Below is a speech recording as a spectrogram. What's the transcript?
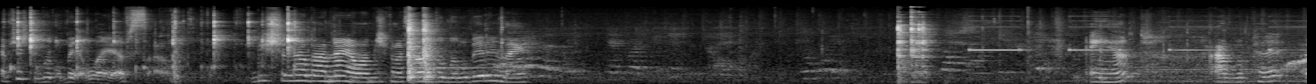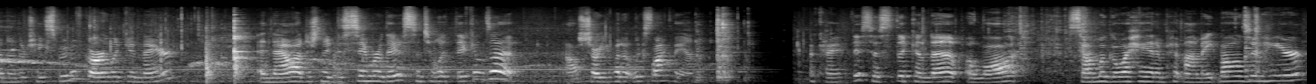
have just a little bit left, so you should know by now I'm just going to throw a little bit in there. And I will put another teaspoon of garlic in there. And now I just need to simmer this until it thickens up. I'll show you what it looks like then. Okay, this has thickened up a lot. So I'm to go ahead and put my meatballs in here.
